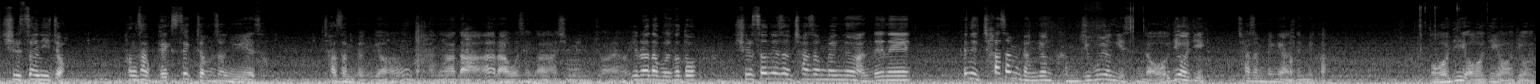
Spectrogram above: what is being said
실선이죠. 항상 백색 점선 위에서 차선 변경 가능하다라고 생각하시면 좋아요. 이러다 보니까 또 실선에서 차선 변경 안 되네. 근데 차선 변경 금지 구역이 있습니다. 어디 어디 차선 변경 안 됩니까? 어디 어디 어디 어디?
